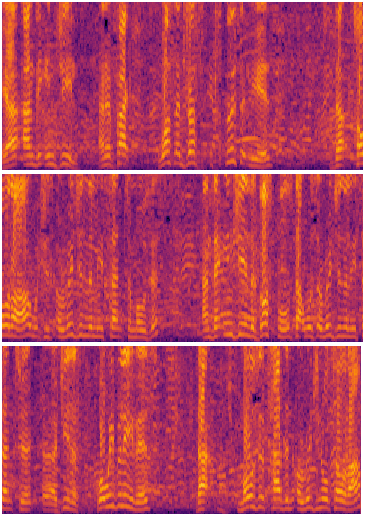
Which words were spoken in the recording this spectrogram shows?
yeah, and the Injil. And in fact, what's addressed explicitly is the Torah, which is originally sent to Moses, and the Injil, the Gospels, that was originally sent to uh, Jesus. What we believe is that Moses had an original Torah,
